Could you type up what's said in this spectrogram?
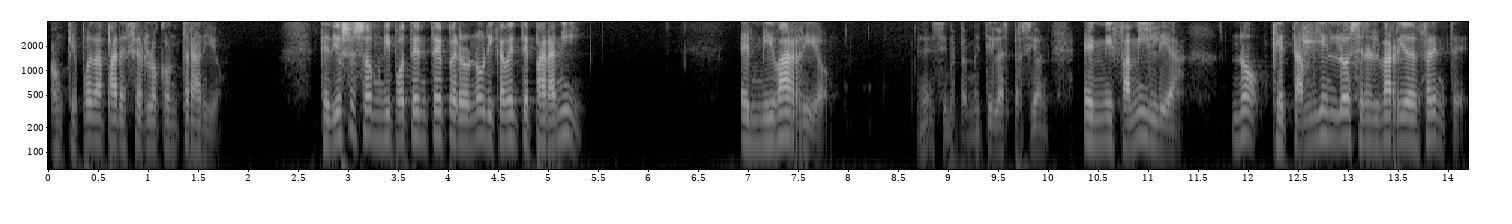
aunque pueda parecer lo contrario. Que Dios es omnipotente, pero no únicamente para mí, en mi barrio, ¿eh? si me permitís la expresión, en mi familia, no, que también lo es en el barrio de enfrente,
